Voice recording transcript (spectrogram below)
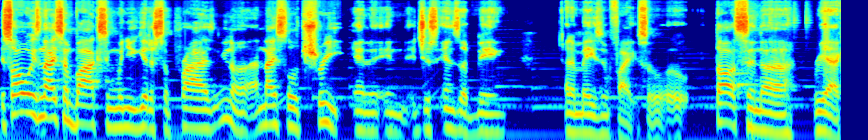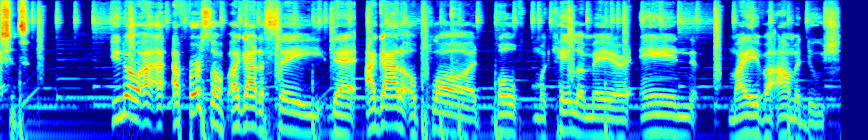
It's always nice in boxing when you get a surprise, you know, a nice little treat, and, and it just ends up being an amazing fight. So, uh, thoughts and uh, reactions. You know, I, I first off, I gotta say that I gotta applaud both Mikaela Mayer and Maïva Hamadouche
